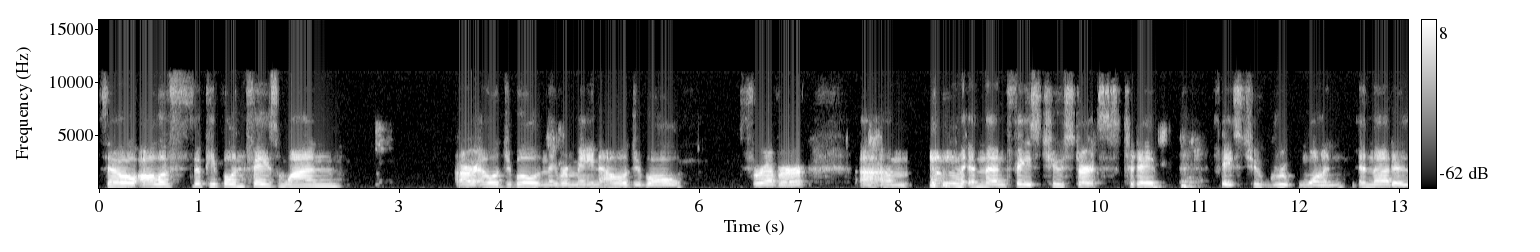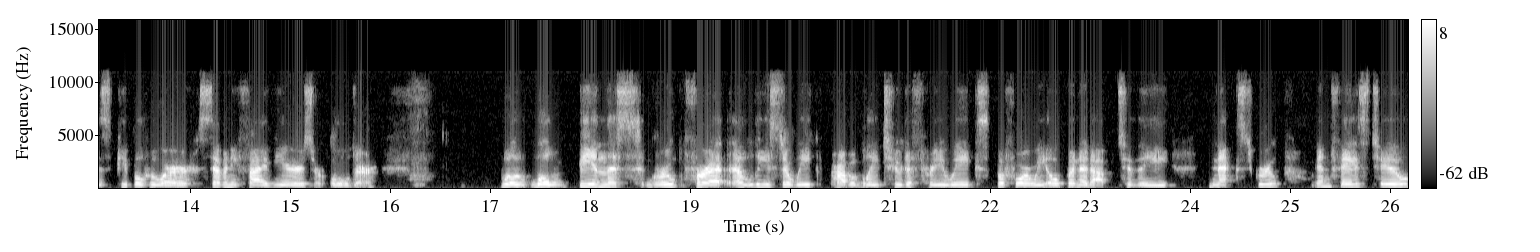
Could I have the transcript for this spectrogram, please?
So all of the people in phase one are eligible and they remain eligible forever. Um, and then phase two starts today, phase two, group one, and that is people who are 75 years or older. We'll, we'll be in this group for at, at least a week, probably two to three weeks before we open it up to the next group in phase two,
